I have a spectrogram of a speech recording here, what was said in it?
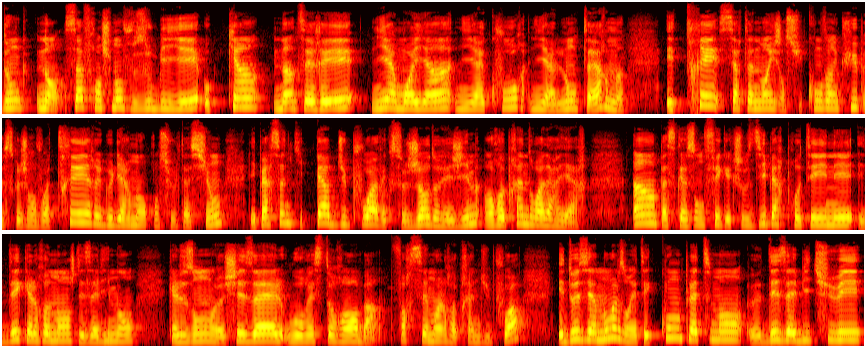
Donc non, ça franchement, vous oubliez aucun intérêt, ni à moyen, ni à court, ni à long terme. Et très certainement, et j'en suis convaincue parce que j'en vois très régulièrement en consultation, les personnes qui perdent du poids avec ce genre de régime en reprennent droit derrière. Un, parce qu'elles ont fait quelque chose d'hyper protéiné et dès qu'elles remangent des aliments qu'elles ont euh, chez elles ou au restaurant, ben, forcément elles reprennent du poids. Et deuxièmement, elles ont été complètement euh, déshabituées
